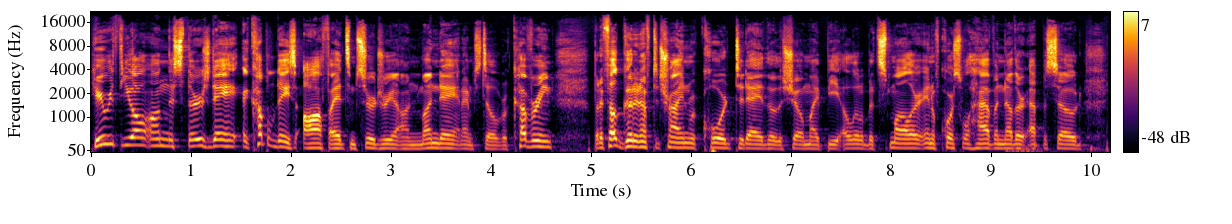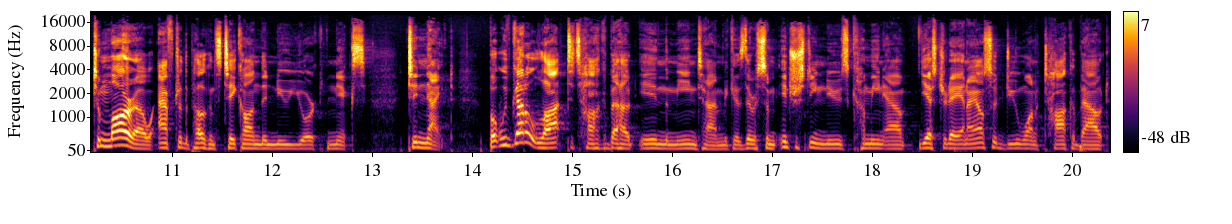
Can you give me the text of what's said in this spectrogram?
Here with you all on this Thursday, a couple of days off. I had some surgery on Monday and I'm still recovering, but I felt good enough to try and record today, though the show might be a little bit smaller. And of course, we'll have another episode tomorrow after the Pelicans take on the New York Knicks tonight. But we've got a lot to talk about in the meantime because there was some interesting news coming out yesterday. And I also do want to talk about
